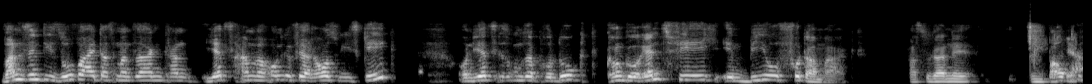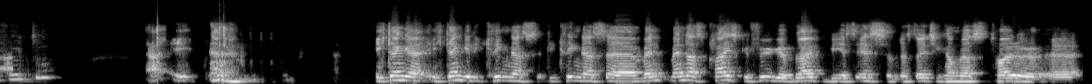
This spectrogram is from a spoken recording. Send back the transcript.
wann sind die so weit, dass man sagen kann, jetzt haben wir ungefähr raus, wie es geht und jetzt ist unser Produkt konkurrenzfähig im Bio-Futtermarkt? Hast du da eine, ein Bauchgefühl ja. zu? Ja, ich, ich denke, ich denke, die kriegen das, die kriegen das, äh, wenn, wenn das Preisgefüge bleibt, wie es ist, und das Deutsche haben das teure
